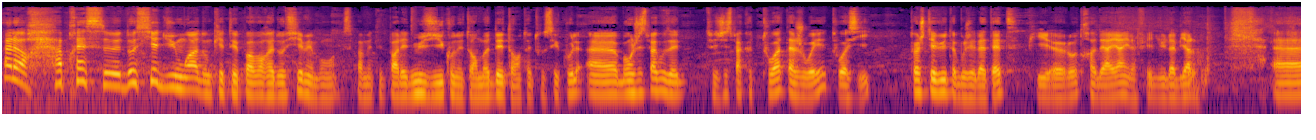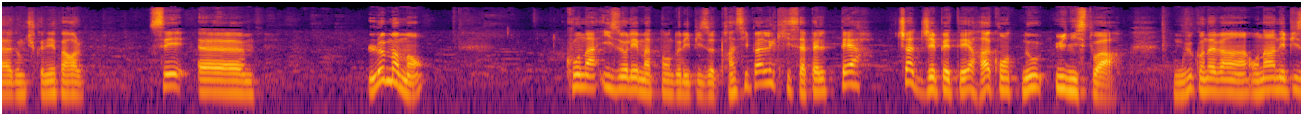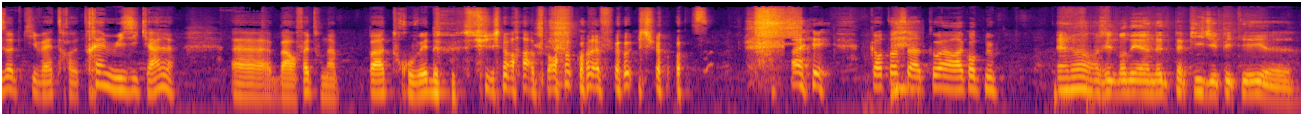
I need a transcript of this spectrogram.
Alors, après ce dossier du mois, donc qui était pas vrai dossier, mais bon, ça permettait de parler de musique, on était en mode détente et tout, c'est cool. Euh, bon, j'espère que vous avez, j'espère que toi t'as joué, toi aussi. Toi, je t'ai vu, t'as bougé la tête, puis euh, l'autre derrière, il a fait du labial. Euh, donc tu connais les paroles. C'est le moment qu'on a isolé maintenant de l'épisode principal qui s'appelle Père ChatGPT raconte-nous une histoire. Donc vu qu'on avait un, on a un épisode qui va être très musical, bah en fait on n'a pas trouvé de sujet en rapport donc on a fait autre chose. Allez, Quentin c'est à toi, raconte-nous. Alors, j'ai demandé à notre papy GPT euh,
